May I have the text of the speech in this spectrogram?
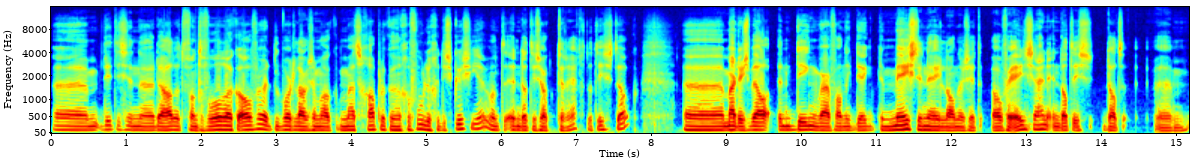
um, dit is een, uh, daar hadden we het van tevoren ook over. Het wordt langzaam ook maatschappelijk een gevoelige discussie. Hè? Want, en dat is ook terecht, dat is het ook. Uh, maar er is wel een ding waarvan ik denk de meeste Nederlanders het over eens zijn. En dat is dat um,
